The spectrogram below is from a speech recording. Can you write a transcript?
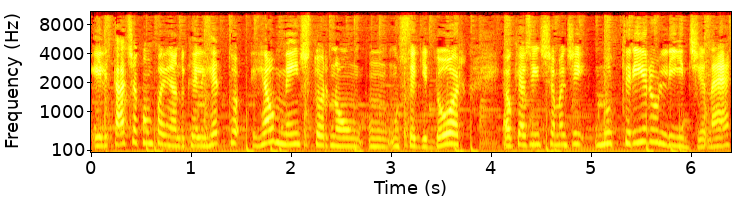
ele tá te acompanhando, que ele realmente tornou um, um, um, seguidor, é o que a gente chama de nutrir o lead, né?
